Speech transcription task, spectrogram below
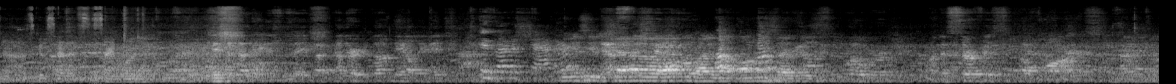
No, I was going to say that's the same one. This is another, this is a, another thumbnail image. Is that a shadow? We can see the shadow of the rover on the oh, surface. Over on the surface of Mars.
